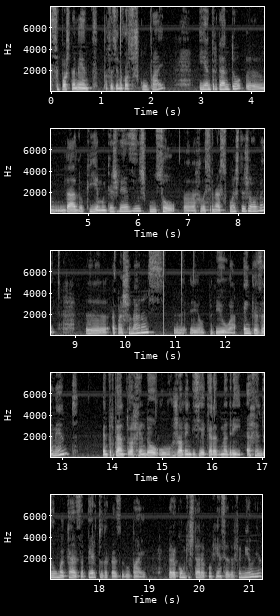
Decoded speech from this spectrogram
supostamente para fazer negócios com o pai, e, entretanto, hum, dado que ia muitas vezes, começou a relacionar-se com esta jovem, uh, apaixonaram-se, uh, ele pediu-a em casamento, entretanto arrendou, o jovem dizia que era de Madrid, arrendou uma casa perto da casa do pai para conquistar a confiança da família,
